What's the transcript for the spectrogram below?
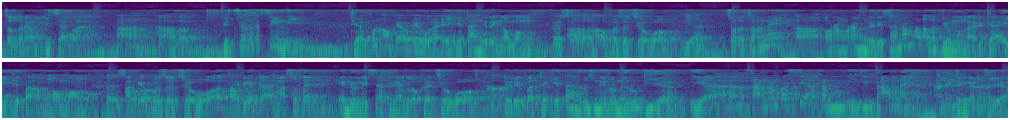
Contohnya bijak lah. Ah. atau bijak ke sini dia pun oke oke wae kita nggering ngomong Bahasa uh, bahasa Jawa iya Coro-corone uh, orang-orang dari sana malah lebih menghargai kita ngomong pakai bahasa Jawa, tapi Daripada- maksudnya Indonesia dengan logat Jawa Hah? daripada kita harus niru-niru dia. iya karena pasti akan iki. Aneh, aneh didengar dia.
